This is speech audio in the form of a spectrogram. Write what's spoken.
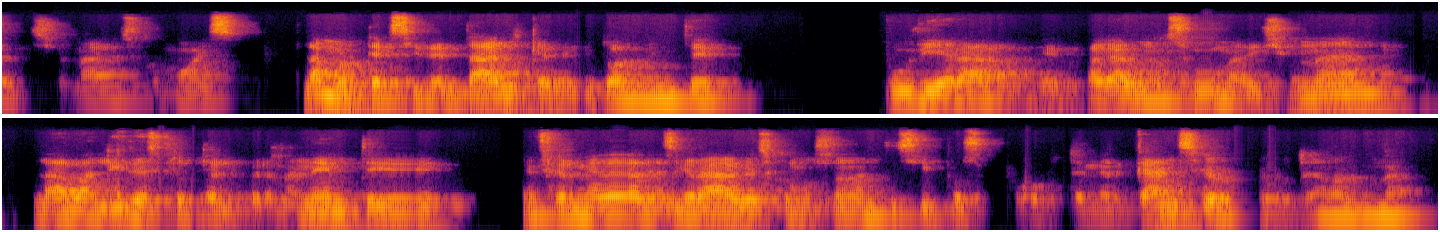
adicionales como es la muerte accidental, que eventualmente pudiera eh, pagar una suma adicional, la validez total y permanente, enfermedades graves como son anticipos por tener cáncer o tener alguna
